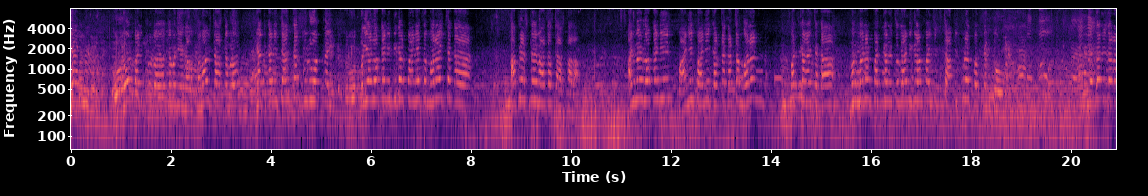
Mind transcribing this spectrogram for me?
या दोन पाणी पुरवठा योजनेमध्ये हे गाव समाविष्ट असल्यामुळं या ठिकाणी टँकर सुरू होत नाही. मग या लोकांनी बिगर पाण्याचं मरायचं का? हा प्रश्न आहे माझा शासनाला. आणि मग लोकांनी पाणी पाणी करता करता मरण पत्करायचं का? मग मरण पत्करायचं आम्ही ग्रामपंचायतीचं ऑफिस पुढेच पत्करितो तरी जरा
